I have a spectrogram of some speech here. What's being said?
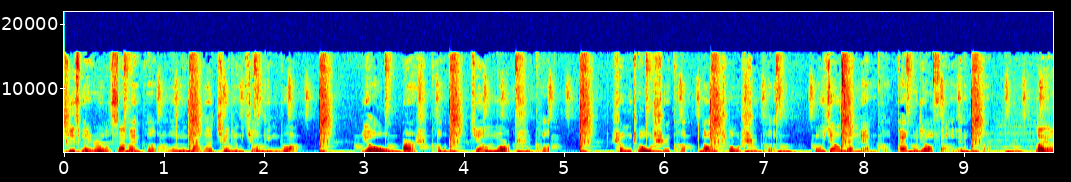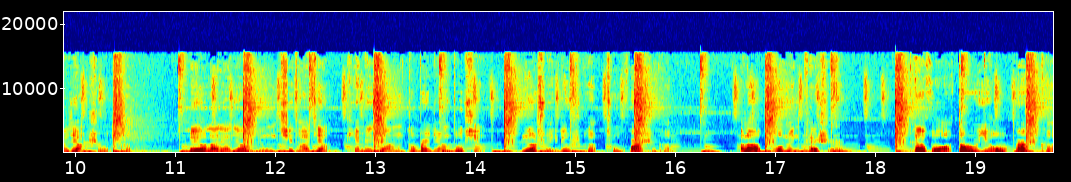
鸡腿肉三百克，我们把它切成小丁状；油二十克，姜末十克，生抽十克，老抽十克，五香粉两克，白胡椒粉两克，辣椒酱十五克。没有辣椒酱，用其他酱，甜面酱、豆瓣酱都行。热水六十克，葱花十克。好了，我们开始。开火，倒入油二十克。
